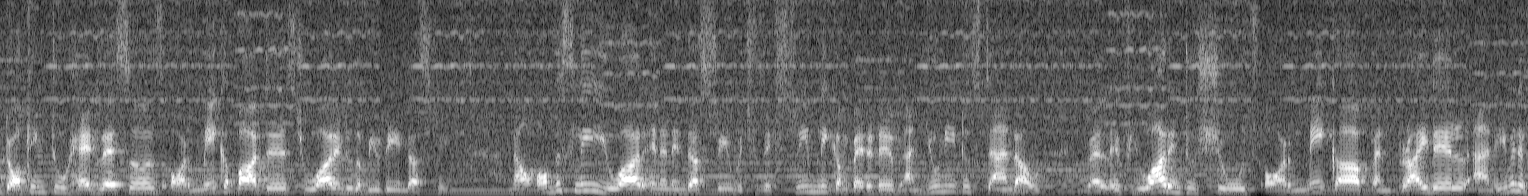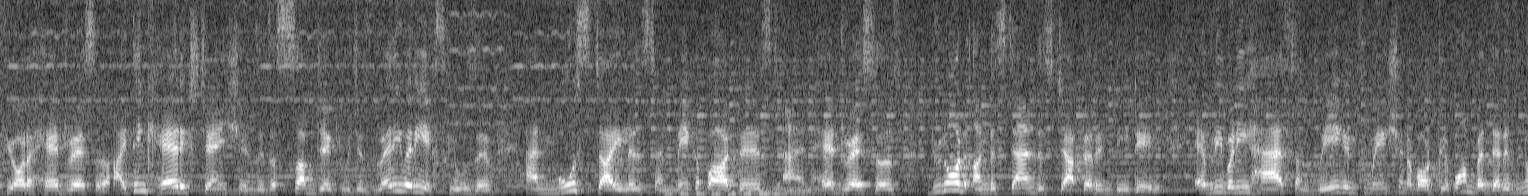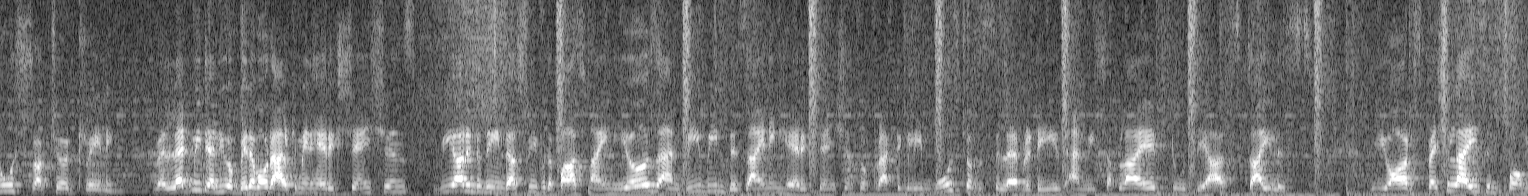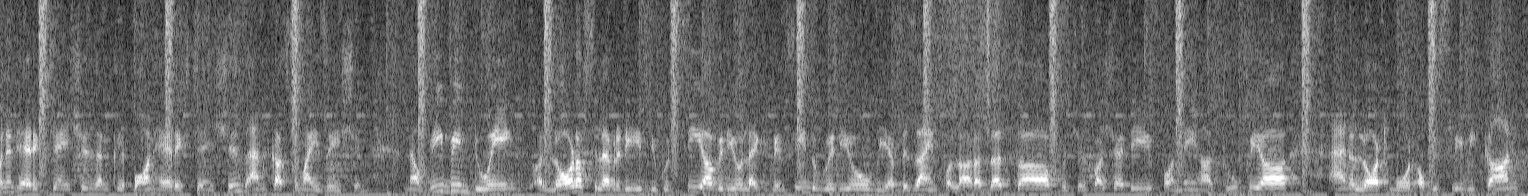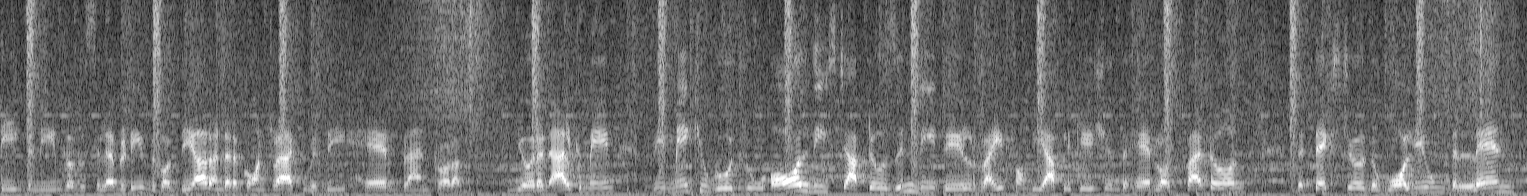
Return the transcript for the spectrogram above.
talking to hairdressers or makeup artists who are into the beauty industry. Now, obviously, you are in an industry which is extremely competitive and you need to stand out. Well, if you are into shoots or makeup and bridal, and even if you are a hairdresser, I think hair extensions is a subject which is very, very exclusive, and most stylists and makeup artists and hairdressers do not understand this chapter in detail. Everybody has some vague information about clip-on, but there is no structured training. Well, let me tell you a bit about Alchemane hair extensions. We are into the industry for the past nine years and we've been designing hair extensions for practically most of the celebrities and we supply it to their stylists. We are specialized in permanent hair extensions and clip-on hair extensions and customization. Now we've been doing a lot of celebrities. You could see our video like you can see in the video. We have designed for Lara Dutta, for Shilpa Shetty, for Neha Dhupia and a lot more. Obviously we can't take the names of the celebrities because they are under a contract with the hair brand products. Here at Alchemane, we make you go through all these chapters in detail right from the application, the hair loss pattern, the texture, the volume, the length,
